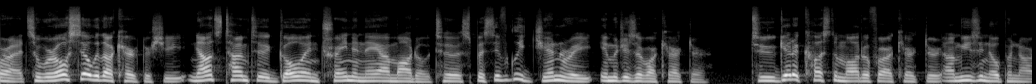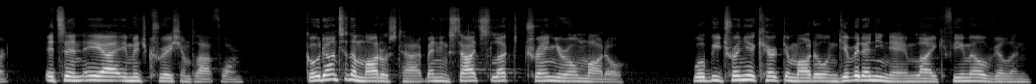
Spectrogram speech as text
Alright, so we're all set with our character sheet. Now it's time to go and train an AI model to specifically generate images of our character. To get a custom model for our character, I'm using OpenArt. It's an AI image creation platform. Go down to the Models tab and inside select Train Your Own Model. We'll be training a character model and give it any name like Female Villain.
